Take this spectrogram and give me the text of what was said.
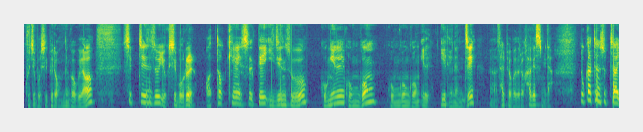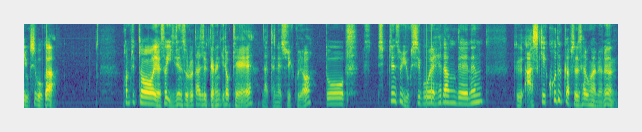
굳이 보실 필요 없는 거고요. 10진수 65를 어떻게 했을 때 이진수 01000001이 되는지 어, 살펴보도록 하겠습니다. 똑같은 숫자 65가 컴퓨터에서 이진수로 따질 때는 이렇게 나타낼 수 있고요. 또 10진수 65에 해당되는 그 아스키 코드 값을 사용하면은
